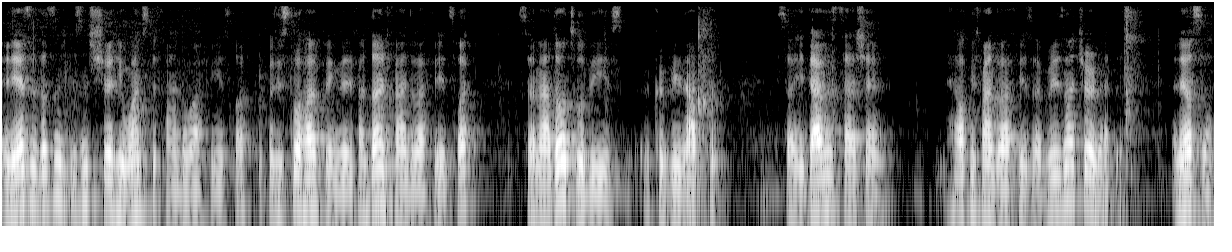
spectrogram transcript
Eliezer doesn't, isn't sure he wants to find a wife for Yitzchak because he's still hoping that if I don't find a wife for Yitzchak, so my daughter will be, it could be an option. So he davens to Hashem, help me find a wife for Yitzchak, but he's not sure about this. And also,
